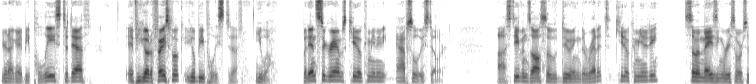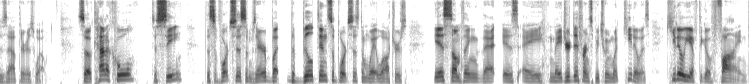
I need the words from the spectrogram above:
You're not going to be policed to death. If you go to Facebook, you'll be policed to death. You will. But Instagram's keto community, absolutely stellar. Uh, Steven's also doing the Reddit keto community. Some amazing resources out there as well. So kind of cool to see the support systems there, but the built-in support system Weight Watchers is something that is a major difference between what keto is. Keto, you have to go find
